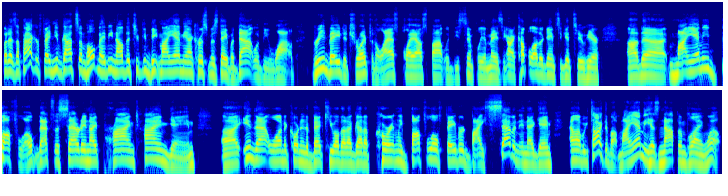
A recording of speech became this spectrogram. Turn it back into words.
but as a Packer fan, you've got some hope maybe now that you can beat Miami on Christmas Day. But that would be wild. Green Bay, Detroit for the last playoff spot would be simply amazing. All right, a couple other games to get to here. Uh, the Miami Buffalo, that's the Saturday night prime time game. Uh, in that one, according to BetQL, that I've got up currently, Buffalo favored by seven in that game. And like we talked about, Miami has not been playing well.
